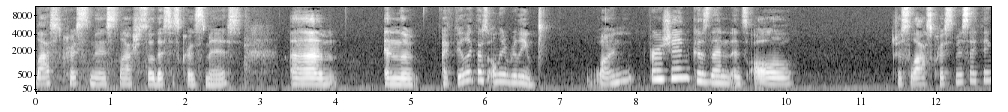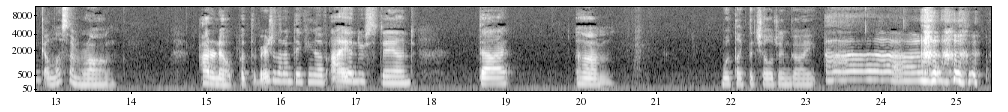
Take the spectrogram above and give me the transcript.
Last Christmas slash So This Is Christmas. Um, and the I feel like there's only really one version because then it's all just last Christmas, I think, unless I'm wrong. I don't know, but the version that I'm thinking of, I understand that um with like the children going ah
